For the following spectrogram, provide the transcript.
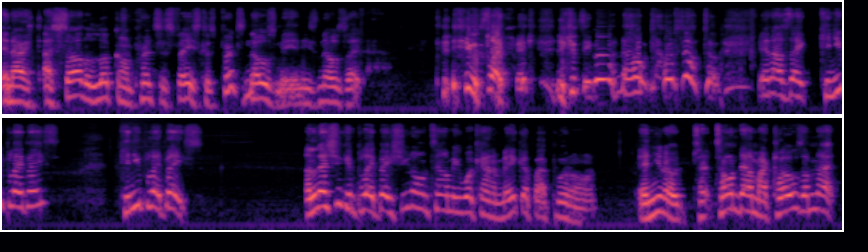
And I, I saw the look on Prince's face because Prince knows me and he knows that he was like, you can see, no, no, no, no. And I was like, can you play bass? Can you play bass? Unless you can play bass, you don't tell me what kind of makeup I put on and you know t- tone down my clothes i'm not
